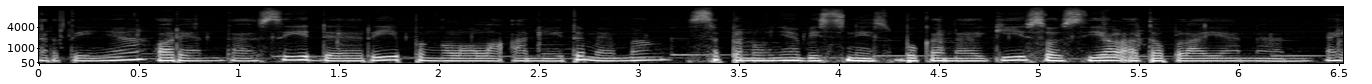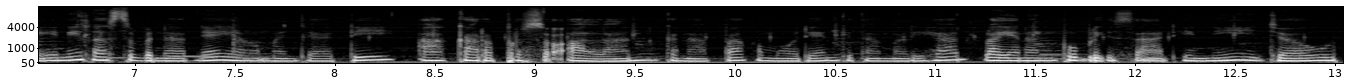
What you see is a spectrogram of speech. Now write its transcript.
Artinya orientasi dari pengelolaannya itu memang sepenuhnya bisnis, bukan lagi sosial atau pelayanan. Nah, inilah sebenarnya yang menjadi akar persoalan kenapa kemudian kita melihat layanan publik saat ini jauh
